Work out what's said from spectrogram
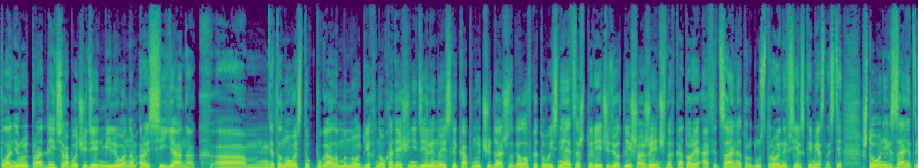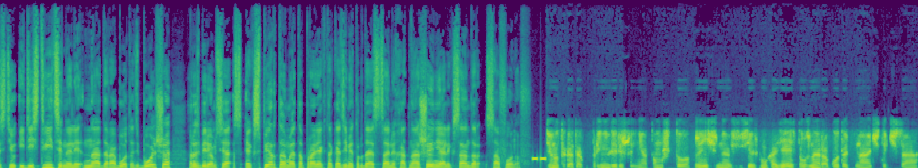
планирует продлить рабочий день миллионам россиянок. Эта новость напугала многих на уходящей неделе, но если копнуть чуть дальше заголовка, то выясняется, что речь идет лишь о женщинах, которые официально трудоустроены в сельской местности. Что у них с занятостью и действительно ли надо работать больше, разберемся с экспертом. Это проректор Академии труда и социальных отношений Александр Сафонов. В 90-х годах приняли решение о том, что женщины в сельском хозяйстве должны работать на 4 часа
